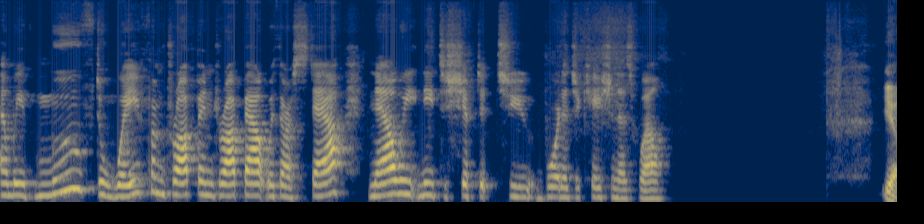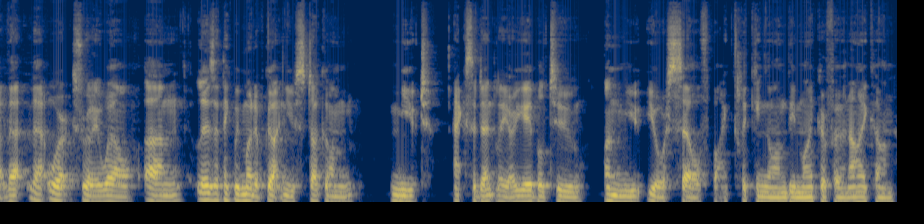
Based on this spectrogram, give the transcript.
And we've moved away from drop in, drop out with our staff. Now we need to shift it to board education as well. Yeah, that, that works really well. Um, Liz, I think we might have gotten you stuck on mute accidentally. Are you able to unmute yourself by clicking on the microphone icon?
